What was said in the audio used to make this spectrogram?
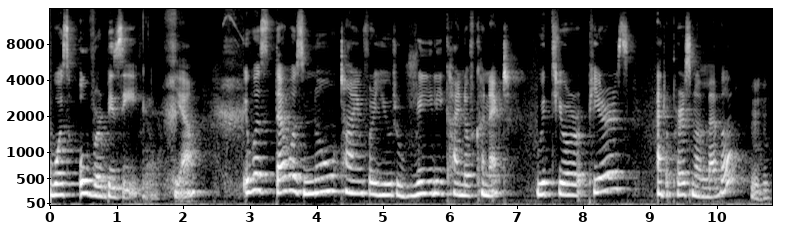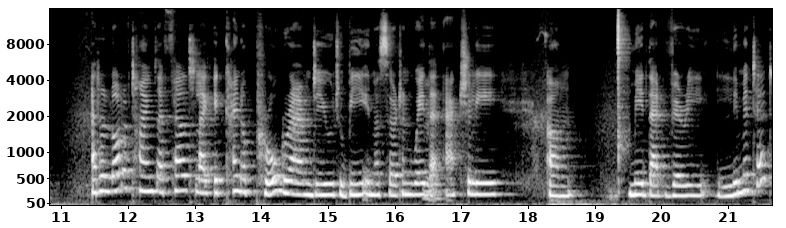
was over busy. Yeah. It was there was no time for you to really kind of connect with your peers at a personal level. Mhm. At a lot of times I felt like it kind of programmed you to be in a certain way that Mhm. actually um, made that very limited.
